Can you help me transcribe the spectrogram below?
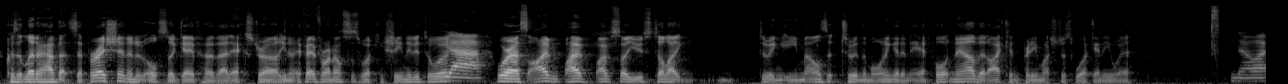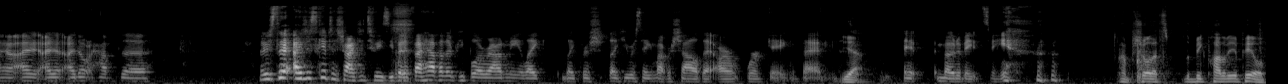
because it let her have that separation, and it also gave her that extra. You know, if everyone else was working, she needed to work. Yeah. Whereas I'm I've, I'm so used to like doing emails at two in the morning at an airport now that I can pretty much just work anywhere. No, I, I, I- I don't have the. I just I just get distracted too easy. But if I have other people around me, like like like you were saying about Rochelle, that are working, then Yeah, it motivates me. I'm sure that's the big part of the appeal.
